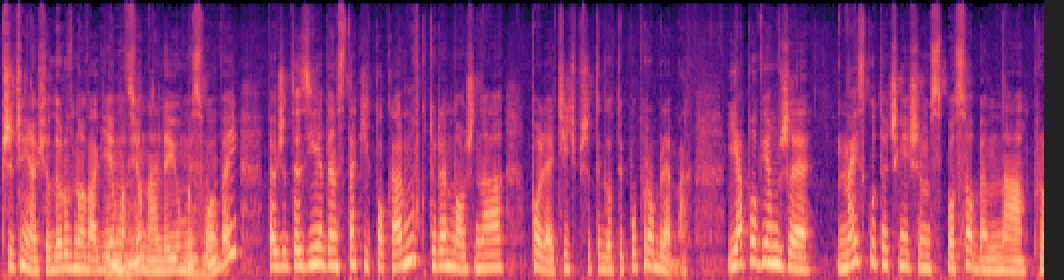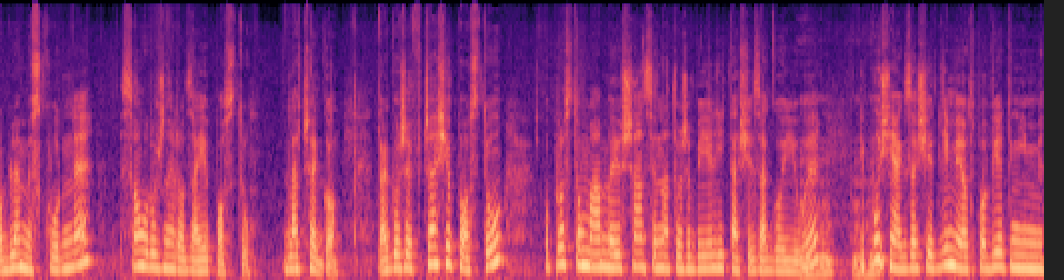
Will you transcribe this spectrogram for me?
przyczynia się do równowagi emocjonalnej i umysłowej. Także to jest jeden z takich pokarmów, które można polecić przy tego typu problemach. Ja powiem, że najskuteczniejszym sposobem na problemy skórne są różne rodzaje postu. Dlaczego? Dlatego, że w czasie postu po prostu mamy szansę na to, żeby jelita się zagoiły i później jak zasiedlimy odpowiednim,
